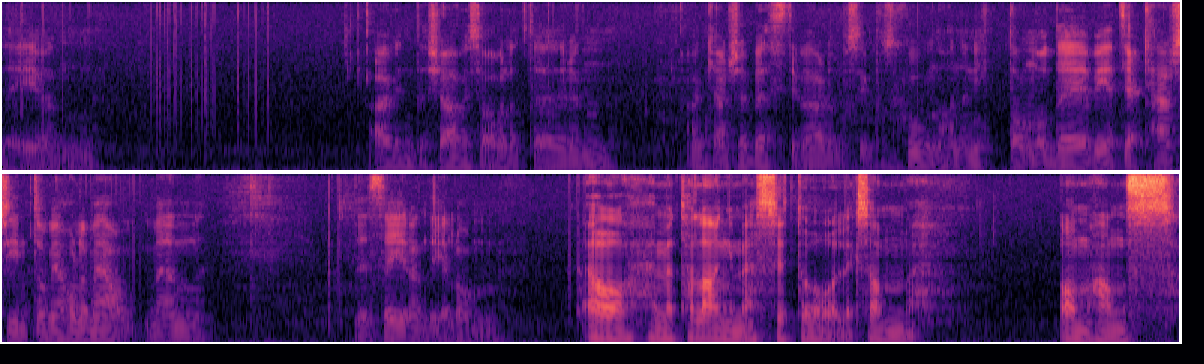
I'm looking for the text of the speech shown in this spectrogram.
Det är ju en... Ja, jag vet inte, Xavi sa väl att det är en... Han kanske är bäst i världen på sin position och han är 19 och det vet jag kanske inte om jag håller med om men det säger en del om... Ja, men talangmässigt och liksom om hans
